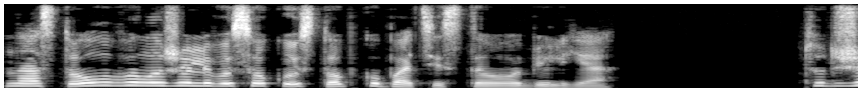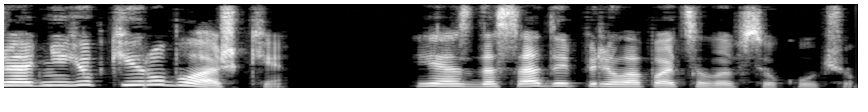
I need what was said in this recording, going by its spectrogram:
На стол выложили высокую стопку батистового белья. «Тут же одни юбки и рубашки!» Я с досадой перелопатила всю кучу.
